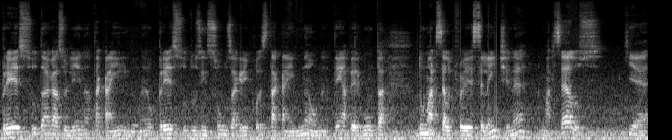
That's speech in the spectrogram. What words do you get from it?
preço da gasolina está caindo, né, o preço dos insumos agrícolas está caindo. Não, né? tem a pergunta do Marcelo que foi excelente, né? Marcelos, que é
